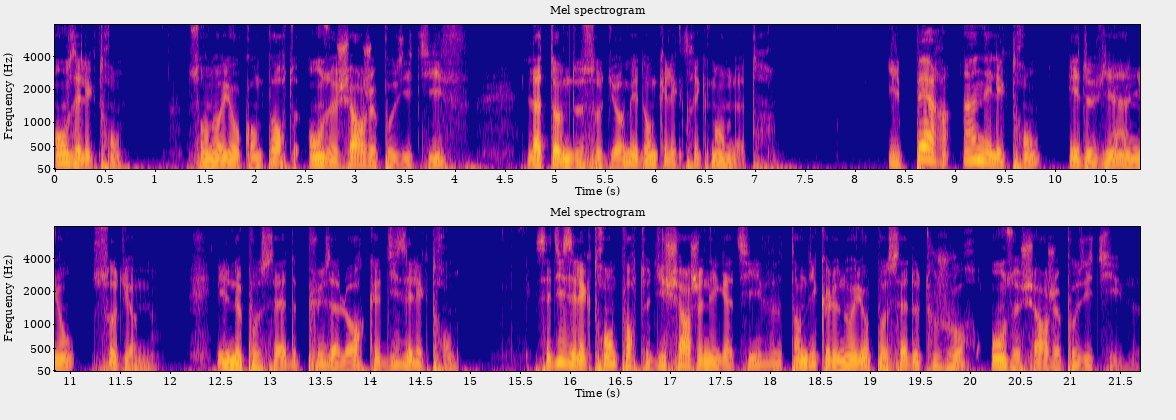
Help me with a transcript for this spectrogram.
11 électrons. Son noyau comporte 11 charges positives. L'atome de sodium est donc électriquement neutre. Il perd un électron et devient un ion sodium. Il ne possède plus alors que 10 électrons. Ces 10 électrons portent 10 charges négatives, tandis que le noyau possède toujours 11 charges positives.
